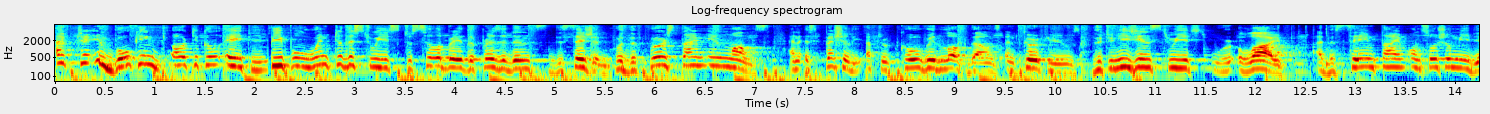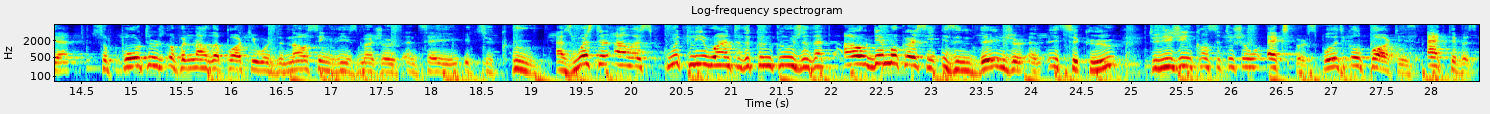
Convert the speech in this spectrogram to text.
After invoking Article 80, people went to the streets to celebrate the president's decision. For the first time in months, and especially after COVID lockdowns and curfews, the Tunisian streets were alive. At the same time on social media, supporters of another party were denouncing these measures and saying it's a coup. As Western analysts quickly ran to the conclusion that our democracy is in danger and it's a coup, Tunisian constitutional experts, political parties, activists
